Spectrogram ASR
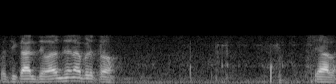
પછી કાલ જવાનું છે ને આપડે તો? ચાલો.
